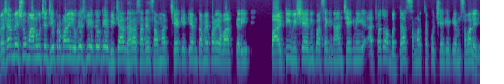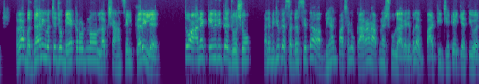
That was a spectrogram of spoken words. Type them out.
પ્રશાંતભાઈ શું માનવું છે? જે પ્રમાણે યોગેશભાઈએ કહ્યું કે વિચારધારા સાથે સહમત છે કે કેમ? તમે પણ વાત કરી. પાર્ટી વિશે એની પાસે જ્ઞાન છે કે નહીં? અથવા તો આ બધા સમર્થકો છે કે કેમ? સવાલ છે. હવે આ બધાની વચ્ચે જો બે કરોડનો લક્ષ્ય હાંસિલ કરી લે, તો આને કેવી રીતે જોશો? અને બીજું કે સદસ્યતા અભિયાન પાછળનું કારણ આપને શું લાગે છે? ભલે પાર્ટી જે કંઈ કહેતી હોય,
